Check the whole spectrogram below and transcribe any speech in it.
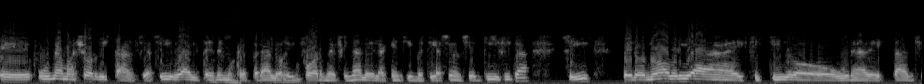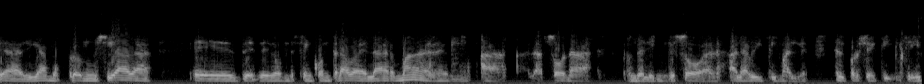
eh, una mayor distancia, sí, igual tenemos que esperar los informes finales de la Agencia de Investigación Científica, sí, pero no habría existido una distancia, digamos, pronunciada eh, desde donde se encontraba el arma a, a la zona donde le ingresó a, a la víctima el, el proyectil. ¿sí?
